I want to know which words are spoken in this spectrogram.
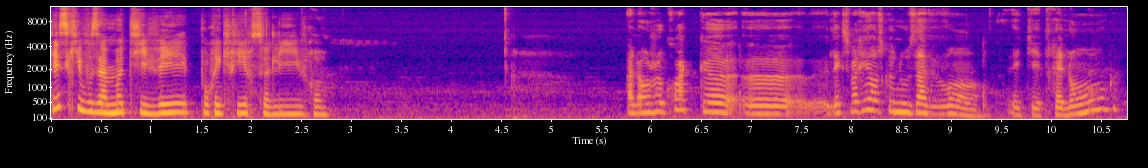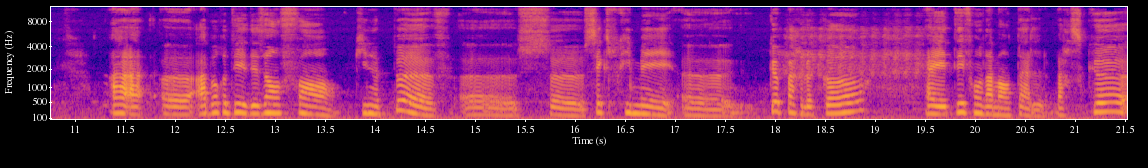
Qu'est-ce qui vous a motivé pour écrire ce livre? Alors je crois que euh, l'expérience que nous avons et qui est très longue, à euh, aborder des enfants qui ne peuvent euh, s'exprimer euh, que par le corps a été fondamental parce que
